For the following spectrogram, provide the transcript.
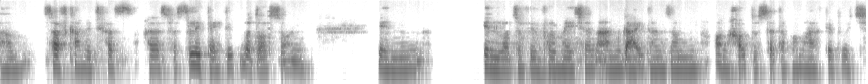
um, South Cambridge has, has facilitated, but also in, in, in lots of information and guidance on, on how to set up a market, which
